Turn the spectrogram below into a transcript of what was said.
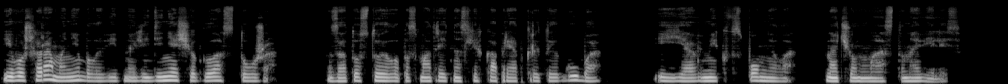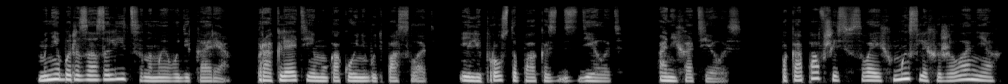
Его шрама не было видно, леденящих глаз тоже. Зато стоило посмотреть на слегка приоткрытые губы, и я вмиг вспомнила, на чем мы остановились. Мне бы разозлиться на моего дикаря, проклятие ему какое-нибудь послать или просто пакость сделать а не хотелось. Покопавшись в своих мыслях и желаниях,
